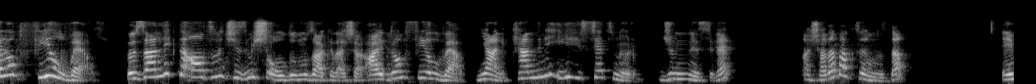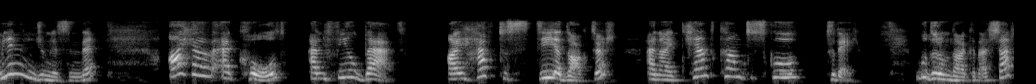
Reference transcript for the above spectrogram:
I don't feel well. Özellikle altını çizmiş olduğumuz arkadaşlar I don't feel well yani kendimi iyi hissetmiyorum cümlesine aşağıda baktığımızda Emily'nin cümlesinde I have a cold and feel bad. I have to see a doctor and I can't come to school today. Bu durumda arkadaşlar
